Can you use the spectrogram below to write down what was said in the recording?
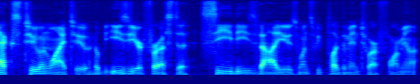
x2 and y2. It'll be easier for us to see these values once we plug them into our formula.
